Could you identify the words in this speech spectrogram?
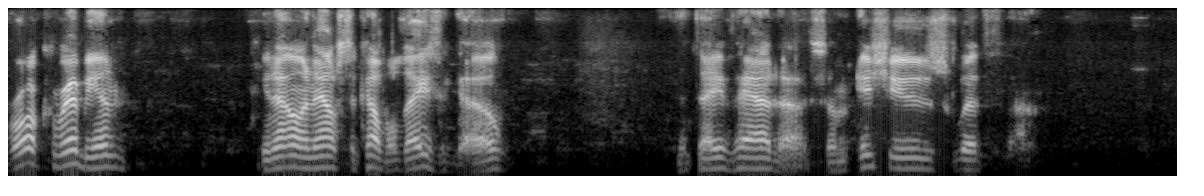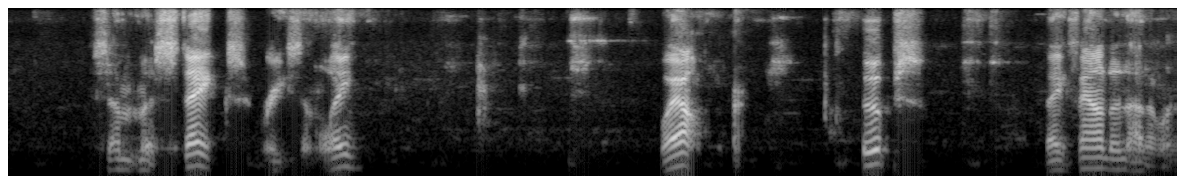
Royal Caribbean, you know, announced a couple days ago that they've had uh, some issues with uh, some mistakes recently Well, oops, they found another one.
